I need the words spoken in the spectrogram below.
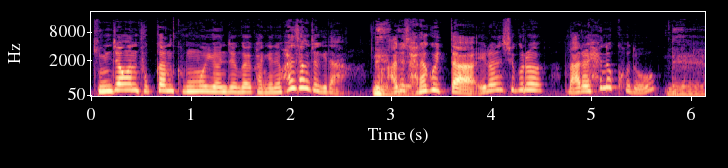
김정은 북한 국무위원장과의 관계는 환상적이다. 네, 아주 네. 잘하고 있다 이런 식으로 말을 해놓고도 네.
